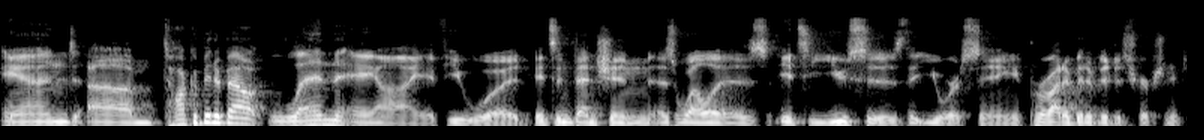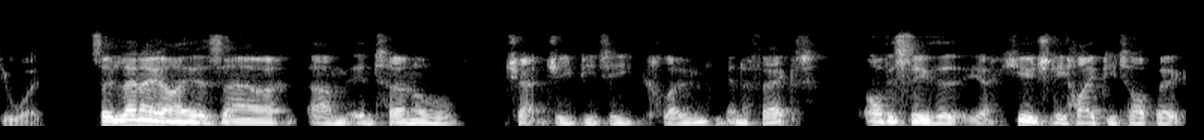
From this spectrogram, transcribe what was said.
And um, talk a bit about LenAI if you would its invention as well as its uses that you are seeing. Provide a bit of a description if you would. So LenAI is our um, internal ChatGPT clone, in effect. Obviously, the yeah, hugely hypey topic,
